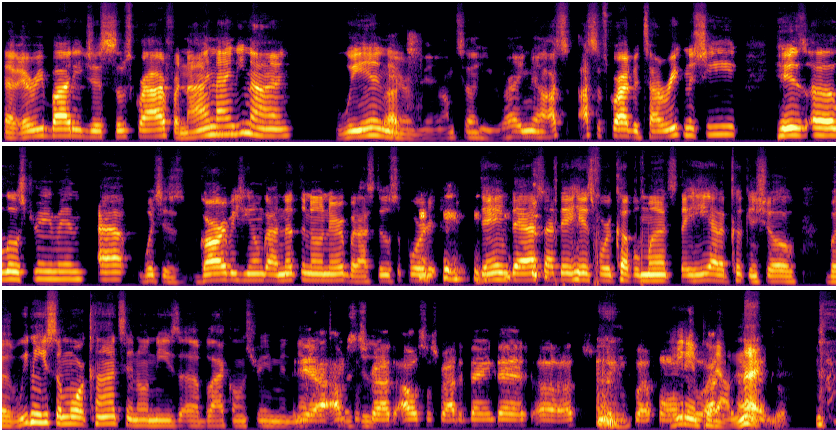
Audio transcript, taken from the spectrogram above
have everybody just subscribe for nine ninety nine. We in there, man. I'm telling you right now. I subscribe to Tariq Nasheed, his uh little streaming app, which is garbage. He don't got nothing on there, but I still support it. Dame Dash, I did his for a couple months. They he had a cooking show, but we need some more content on these uh black on streaming. Yeah, networks. I'm Let's subscribed. I was subscribed to Dame Dash uh streaming platform. He didn't too. put out I- nothing. Yeah,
